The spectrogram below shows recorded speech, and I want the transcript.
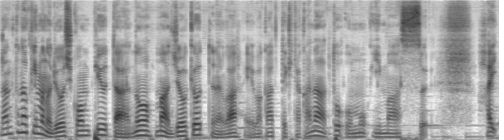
なんとなく今の量子コンピューターの、まあ、状況っていうのが、えー、分かってきたかなと思います。はい。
